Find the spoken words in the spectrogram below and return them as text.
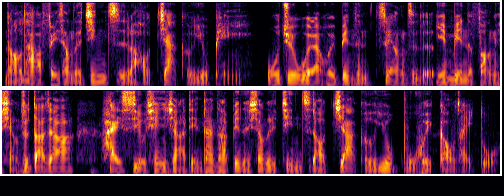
然后它非常的精致，然后价格又便宜。我觉得未来会变成这样子的演变的方向，就大家还是有线下店，但它变得相对精致，然后价格又不会高太多，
